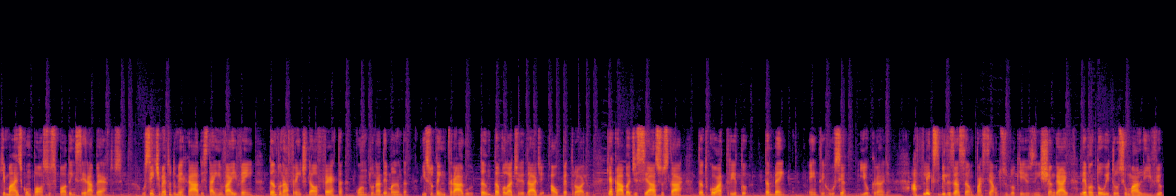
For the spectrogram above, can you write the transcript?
que mais compostos podem ser abertos. O sentimento do mercado está em vai e vem, tanto na frente da oferta quanto na demanda. Isso tem trago tanta volatilidade ao petróleo, que acaba de se assustar tanto com o atrito também entre Rússia e Ucrânia. A flexibilização parcial dos bloqueios em Xangai levantou e trouxe um alívio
